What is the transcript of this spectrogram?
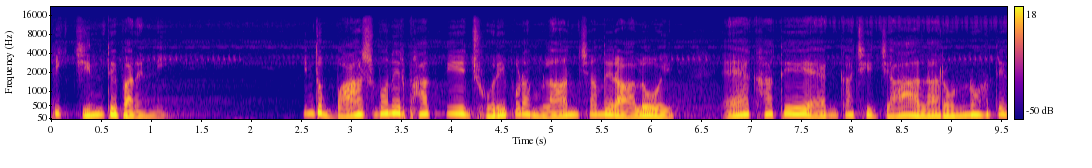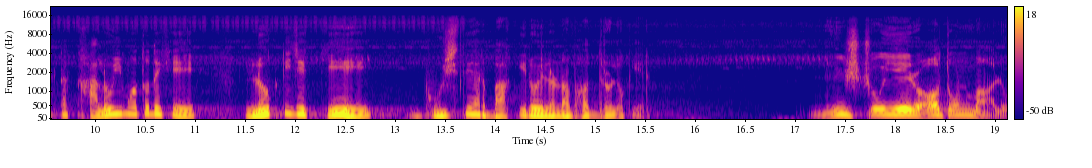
ঠিক চিনতে পারেননি। কিন্তু বাঁশবনের ফাঁক দিয়ে ঝরে পড়া ম্লান চাঁদের আলোয় এক হাতে এক গাছি জাল আর অন্য হাতে একটা খালুই মতো দেখে লোকটি যে কে, বুঝতে আর বাকি রইল না ভদ্রলোকের। নিশ্চয়ই এ রতন মালো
